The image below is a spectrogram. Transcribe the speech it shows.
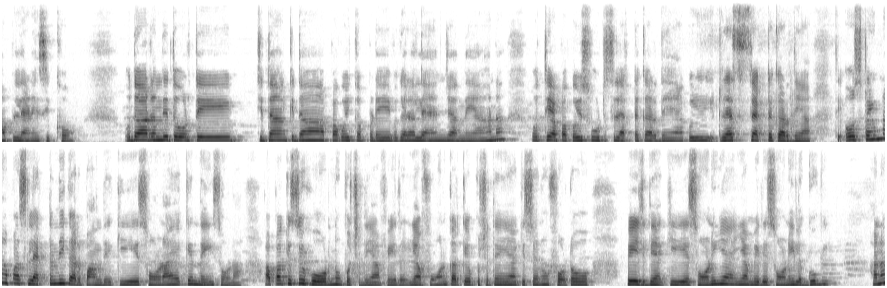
ਆਪ ਲੈਣੇ ਸਿੱਖੋ। ਉਦਾਹਰਨ ਦੇ ਤੌਰ 'ਤੇ ਜਿੱਦਾਂ ਕਿੱਦਾਂ ਆਪਾਂ ਕੋਈ ਕੱਪੜੇ ਵਗੈਰਾ ਲੈਣ ਜਾਂਦੇ ਆ ਹੈ ਨਾ ਉੱਥੇ ਆਪਾਂ ਕੋਈ ਸੂਟ ਸਿਲੈਕਟ ਕਰਦੇ ਆ ਕੋਈ ਡਰੈਸ ਸਿਲੈਕਟ ਕਰਦੇ ਆ ਅਤੇ ਉਸ ਟਾਈਮ ਨਾ ਆਪਾਂ ਸਿਲੈਕਟ ਨਹੀਂ ਕਰ ਪਾਉਂਦੇ ਕਿ ਇਹ ਸੋਹਣਾ ਹੈ ਕਿ ਨਹੀਂ ਸੋਹਣਾ। ਆਪਾਂ ਕਿਸੇ ਹੋਰ ਨੂੰ ਪੁੱਛਦੇ ਆ ਫਿਰ, ਜਾਂ ਫੋਨ ਕਰਕੇ ਪੁੱਛਦੇ ਆ ਕਿਸੇ ਨੂੰ ਫੋਟੋ ਭੇਜਦੇ ਆ ਕਿ ਇਹ ਸੋਹਣੀ ਹੈ ਜਾਂ ਮੇਰੇ ਸੋਹਣੀ ਲੱਗੂਗੀ। ਹੈ ਨਾ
